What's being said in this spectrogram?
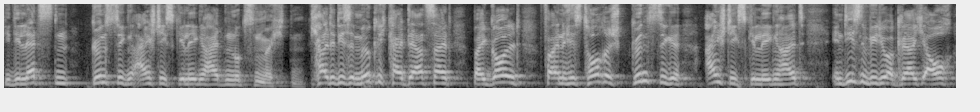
die die letzten günstigen Einstiegsgelegenheiten nutzen möchten. Ich halte diese Möglichkeit derzeit bei Gold für eine historisch günstige Einstiegsgelegenheit. In diesem Video erkläre ich auch,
